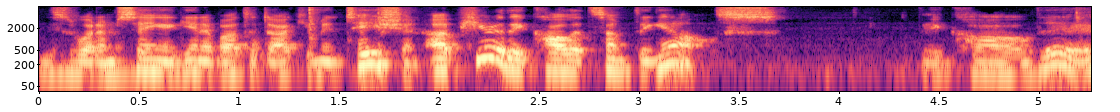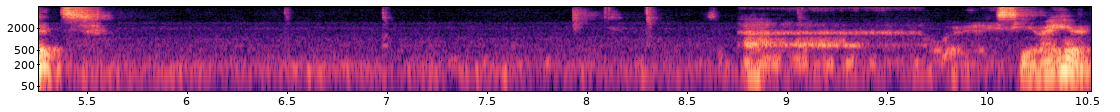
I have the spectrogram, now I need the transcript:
This is what I'm saying again about the documentation. Up here they call it something else. They called it, uh, where did I see? Right here.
